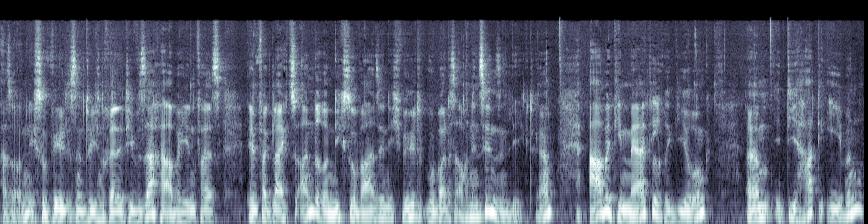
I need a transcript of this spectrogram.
also nicht so wild ist natürlich eine relative Sache, aber jedenfalls im Vergleich zu anderen nicht so wahnsinnig wild, wobei das auch an den Zinsen liegt. Ja? Aber die Merkel-Regierung, ähm, die hat eben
